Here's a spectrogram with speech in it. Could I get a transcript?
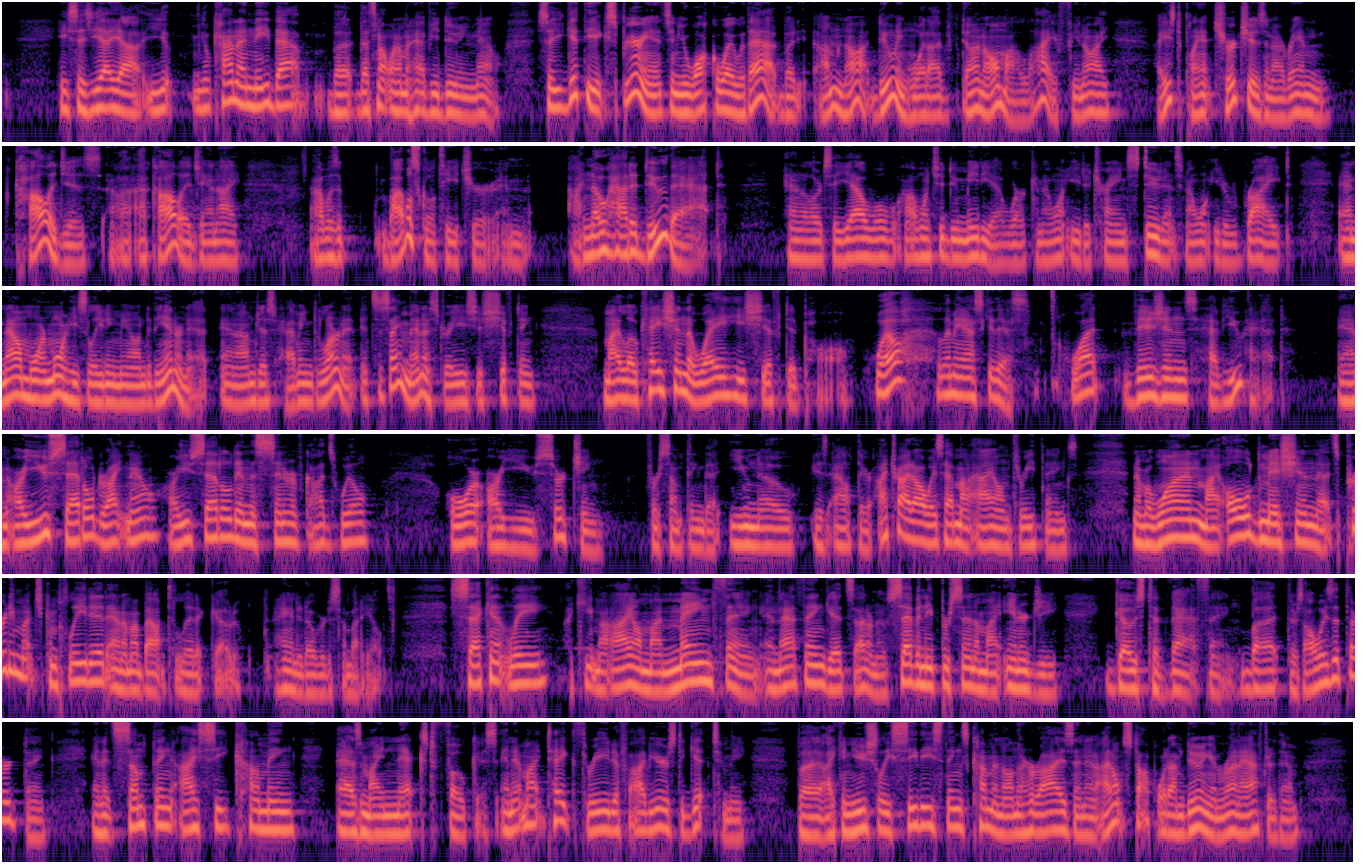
he says yeah yeah you, you'll kind of need that but that's not what i'm going to have you doing now so you get the experience and you walk away with that, but I'm not doing what I've done all my life. You know, I, I used to plant churches and I ran colleges, uh, a college, and I, I was a Bible school teacher and I know how to do that. And the Lord said, Yeah, well, I want you to do media work and I want you to train students and I want you to write. And now more and more he's leading me onto the internet and I'm just having to learn it. It's the same ministry, he's just shifting my location the way he shifted Paul. Well, let me ask you this what visions have you had? And are you settled right now? Are you settled in the center of God's will? Or are you searching for something that you know is out there? I try to always have my eye on three things. Number one, my old mission that's pretty much completed and I'm about to let it go, to hand it over to somebody else. Secondly, I keep my eye on my main thing, and that thing gets, I don't know, 70% of my energy goes to that thing. But there's always a third thing, and it's something I see coming as my next focus. And it might take three to five years to get to me, but I can usually see these things coming on the horizon, and I don't stop what I'm doing and run after them.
